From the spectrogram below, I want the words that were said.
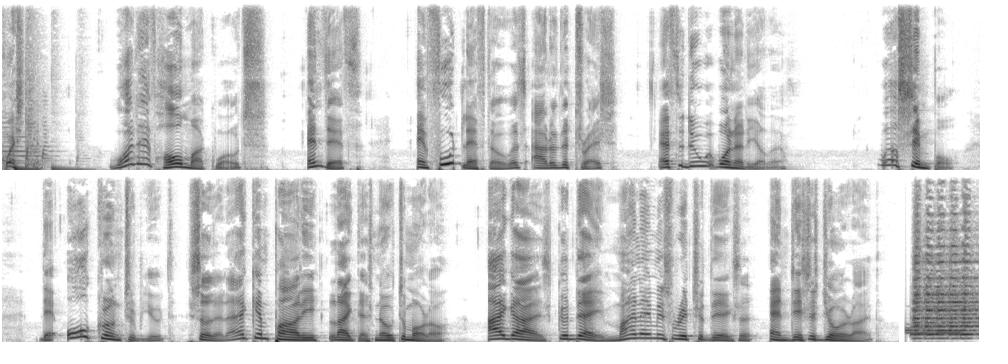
Question What have Hallmark quotes and death and food leftovers out of the trash have to do with one or the other? Well, simple. They all contribute so that I can party like there's no tomorrow. Hi, guys. Good day. My name is Richard Dixon, and this is Joyride.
